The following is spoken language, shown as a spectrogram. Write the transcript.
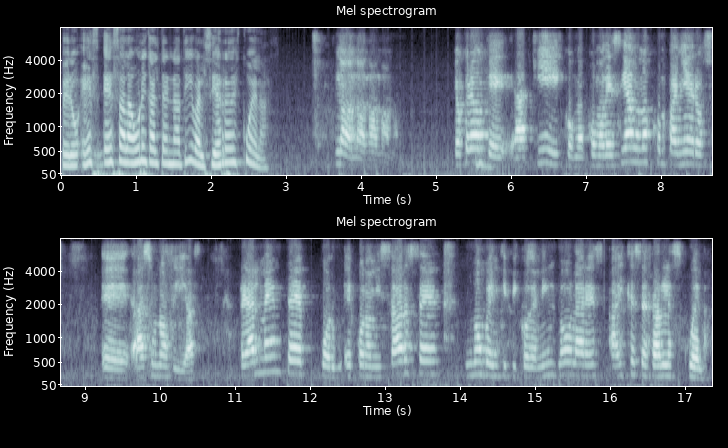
Pero ¿es esa la única alternativa, el cierre de escuelas? No, no, no, no, no. Yo creo que aquí, como, como decían unos compañeros eh, hace unos días, realmente por economizarse unos veintipico de mil dólares hay que cerrar la escuela.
